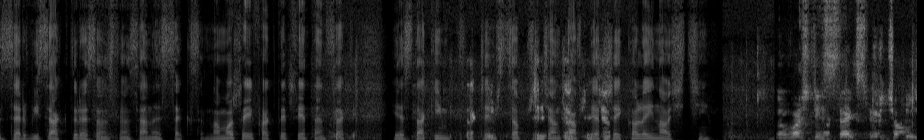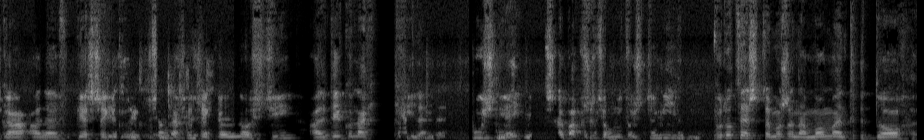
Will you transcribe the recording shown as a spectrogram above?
serwisach, które są związane z seksem. No może i faktycznie ten seks jest takim czymś, co przyciąga w pierwszej kolejności. No właśnie, seks przyciąga, ale w pierwszej, przyciąga w pierwszej kolejności, ale tylko na chwilę. Później trzeba przyciągnąć już czym innym. Wrócę jeszcze może na moment do e,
